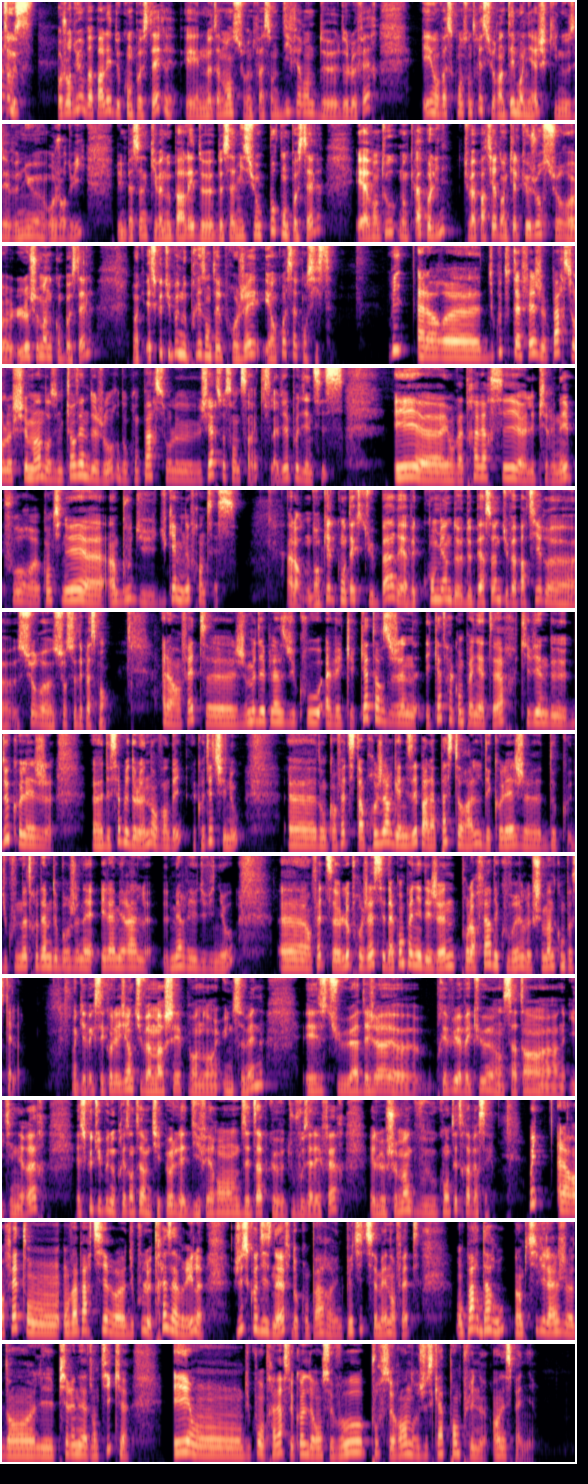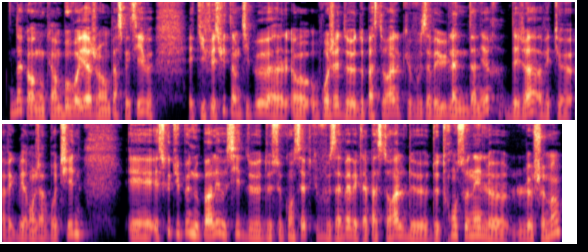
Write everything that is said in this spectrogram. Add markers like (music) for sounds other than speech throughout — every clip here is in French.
Tous Aujourd'hui, on va parler de Compostelle, et notamment sur une façon différente de, le faire. Et on va se concentrer sur un témoignage qui nous est venu aujourd'hui d'une personne qui va nous parler de, de, sa mission pour Compostelle. Et avant tout, donc Apolline, tu vas partir dans quelques jours sur euh, le chemin de Compostelle. Donc, est-ce que tu peux nous présenter le projet et en quoi ça consiste? Oui, alors euh, du coup tout à fait, je pars sur le chemin dans une quinzaine de jours. Donc on part sur le GR65, la Via Podiensis, et, euh, et on va traverser euh, les Pyrénées pour euh, continuer un bout du, du, Camino Frances. Alors dans quel contexte tu pars et avec combien de, de personnes tu vas partir euh, sur, sur ce déplacement? Alors en fait, euh, je me déplace du coup avec 14 jeunes et 4 accompagnateurs qui viennent de deux collèges des Sables d'Olonne en Vendée, à côté de chez nous. Euh, donc en fait, c'est un projet organisé par la pastorale des collèges de, du coup Notre-Dame de Bourgenais et l'amiral Merveilleux du Vigneault. Euh, en fait, le projet, c'est d'accompagner des jeunes pour leur faire découvrir le chemin de Compostelle. Donc avec ces collégiens, tu vas marcher pendant une semaine et tu as déjà euh, prévu avec eux un certain euh, itinéraire. Est-ce que tu peux nous présenter un petit peu les différentes étapes que vous allez faire et le chemin que vous comptez traverser? Oui, alors en fait, on, on va partir euh, du coup le 13 avril jusqu'au 19, donc on part une petite semaine en fait. On part d'Arou, un petit village dans les Pyrénées-Atlantiques, et on, du coup on traverse le col de Roncevaux pour se rendre jusqu'à Pamplune, en Espagne. D'accord, donc un beau voyage en perspective et qui fait suite un petit peu au, projet de, pastoral que vous avez eu l'année dernière déjà avec, euh, avec Bérangère. Et est-ce que tu peux nous parler aussi de, ce concept que vous avez avec la pastorale de, tronçonner le, chemin,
